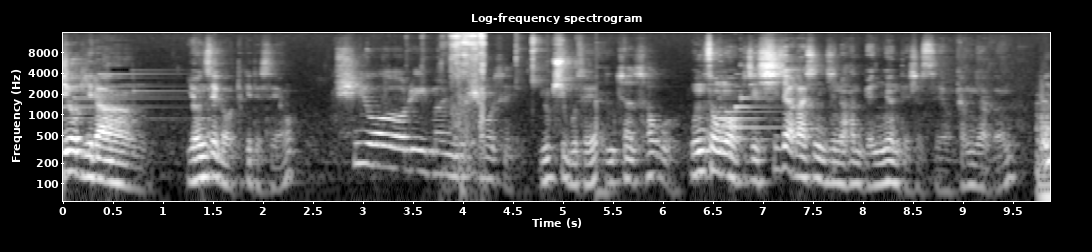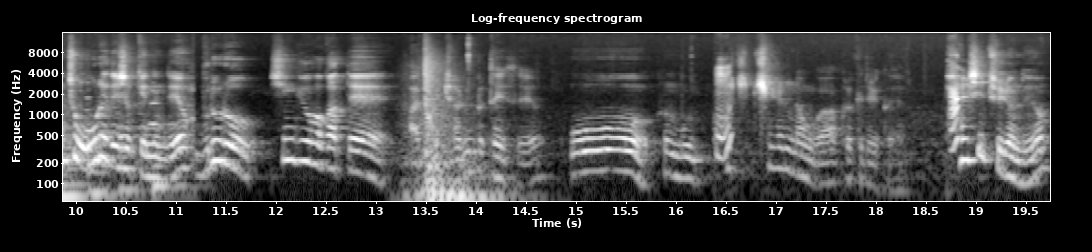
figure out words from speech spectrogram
지역이랑 연세가 어떻게 되세요? 10월이면 65세 65세요? 인천 서구 운송업 이제 시작하신 지는 한 몇 년 되셨어요, 경력은? 엄청 오래 되셨겠는데요? 무료로 신규 허가 때, 아, 그 전부터 했어요 오, 그럼 뭐, 97년 넘가 그렇게 될 거예요 87년도요?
